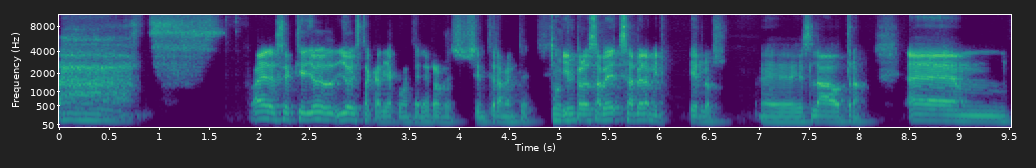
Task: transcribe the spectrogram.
Ah, a ver, es que yo, yo destacaría cometer errores, sinceramente. Y, pero saber, saber admitirlos eh, es la otra. Em,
